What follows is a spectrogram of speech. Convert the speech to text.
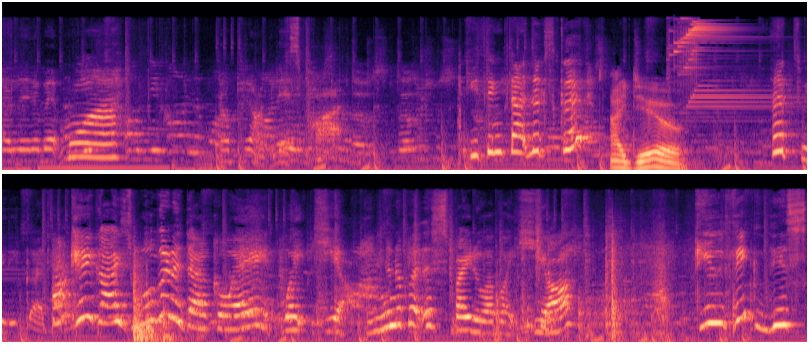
a little bit more. I'll put on this pot. Do you think that looks good? I do. That's really good. Okay, guys, we're gonna decorate right here. I'm gonna put a spider up right here. Do you think this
